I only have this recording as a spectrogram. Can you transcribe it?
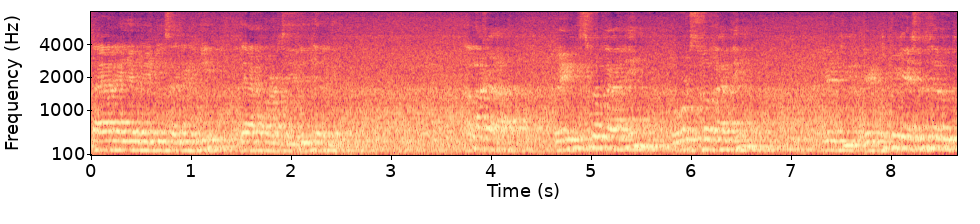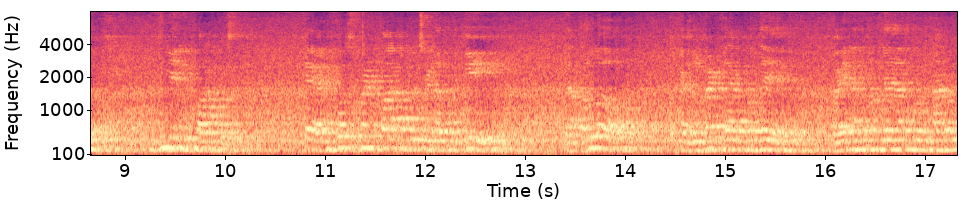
తయారయ్యే వెహికల్స్ అన్నిటికీ ఏర్పాటు చేయడం జరిగింది. అలాగా వెహికల్స్లో కానీ రోడ్స్లో కానీ మార్పు వస్తుంది అంటే ఎన్ఫోర్స్మెంట్ మార్పు వచ్చేటప్పటికి గతంలో ఒక హెల్మెట్ లేకపోతే ఫైన్ ఎంత ఉండేదనుకుంటున్నారు?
